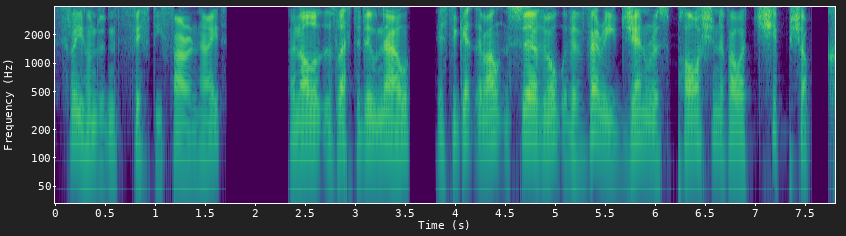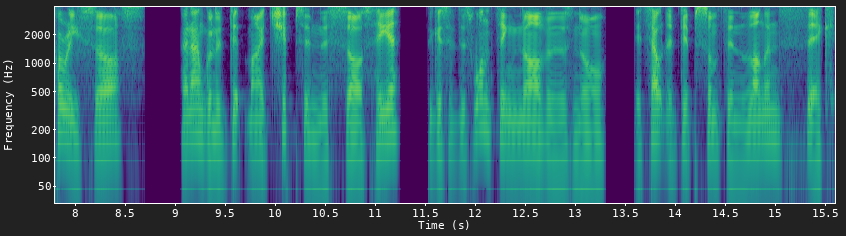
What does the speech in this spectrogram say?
350 Fahrenheit. And all that there's left to do now is to get them out and serve them up with a very generous portion of our chip shop curry sauce. And I'm going to dip my chips in this sauce here, because if there's one thing Northerners know, it's how to dip something long and thick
